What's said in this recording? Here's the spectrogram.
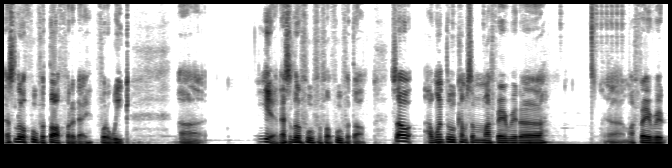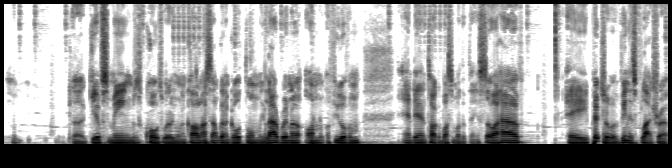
that's a little food for thought for the day, for the week. Uh, yeah, that's a little food for, for food for thought. So I went through come some of my favorite, uh, uh, my favorite uh, gifts, memes, quotes, whatever you want to call them. I said I'm going to go through them, elaborate on, a few of them, and then talk about some other things. So I have a picture of a Venus flytrap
